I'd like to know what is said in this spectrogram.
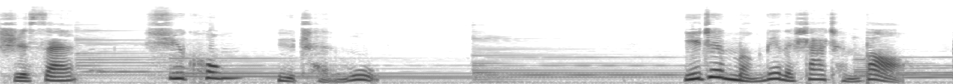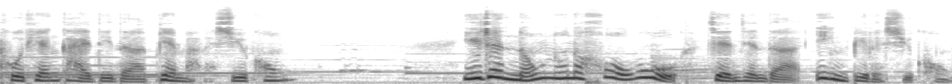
十三，虚空与尘雾。一阵猛烈的沙尘暴铺天盖地的遍满了虚空，一阵浓浓的厚雾渐渐的映蔽了虚空。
